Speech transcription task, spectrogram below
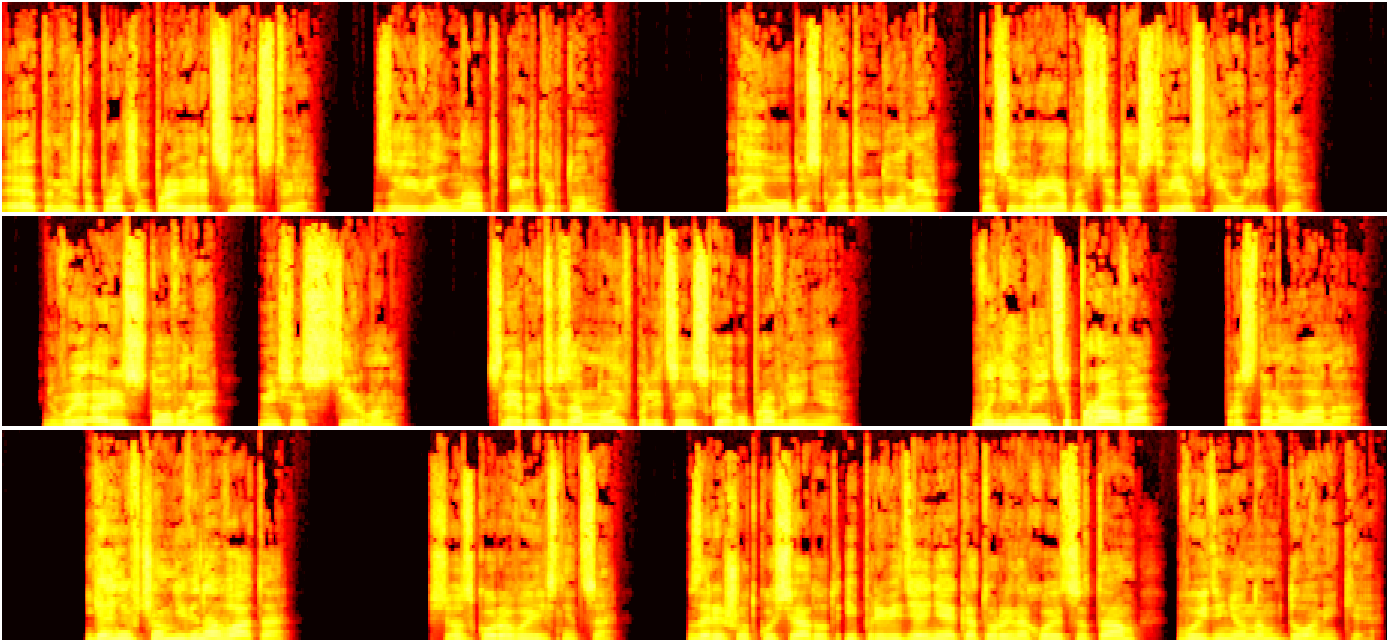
Это, между прочим, проверит следствие», — заявил Нат Пинкертон. «Да и обыск в этом доме, по всей вероятности, даст веские улики. Вы арестованы, миссис Стирман. Следуйте за мной в полицейское управление». «Вы не имеете права!» — простонала она. «Я ни в чем не виновата!» «Все скоро выяснится. За решетку сядут и привидения, которые находятся там, в уединенном домике.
